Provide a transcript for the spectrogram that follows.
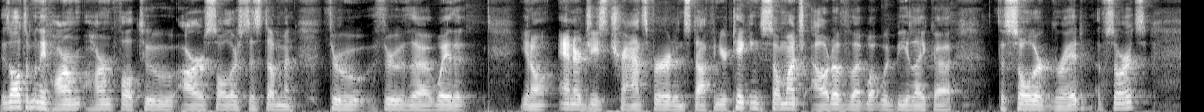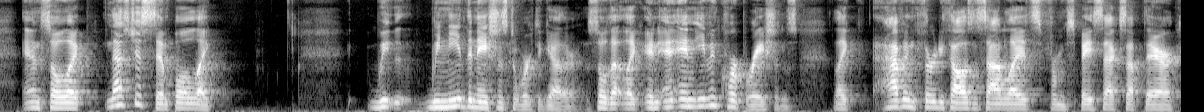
is ultimately harm harmful to our solar system and through through the way that you know energy's transferred and stuff and you're taking so much out of what would be like a the solar grid of sorts. And so like that's just simple like we we need the nations to work together so that like and, and, and even corporations like having 30,000 satellites from SpaceX up there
